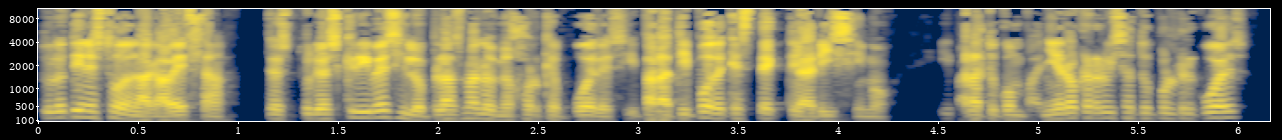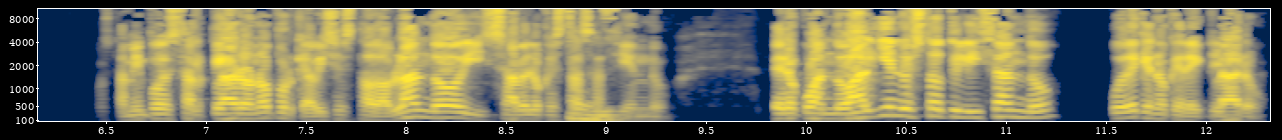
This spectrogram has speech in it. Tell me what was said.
tú lo tienes todo en la cabeza. Entonces tú lo escribes y lo plasmas lo mejor que puedes. Y para ti puede que esté clarísimo. Y para tu compañero que revisa tu pull request, pues también puede estar claro, ¿no? Porque habéis estado hablando y sabe lo que estás haciendo. Pero cuando alguien lo está utilizando, puede que no quede claro,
